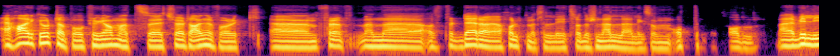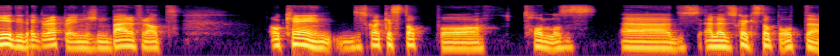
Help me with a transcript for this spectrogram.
Jeg har ikke gjort det på programmet så jeg kjører til andre folk, eh, for, men altså, for der har jeg holdt meg til de tradisjonelle liksom 8-12. Men jeg vil gi de den rap-rangen bare for at OK, du skal ikke stoppe på 12, og, eh, du, eller du skal ikke stoppe på 8.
